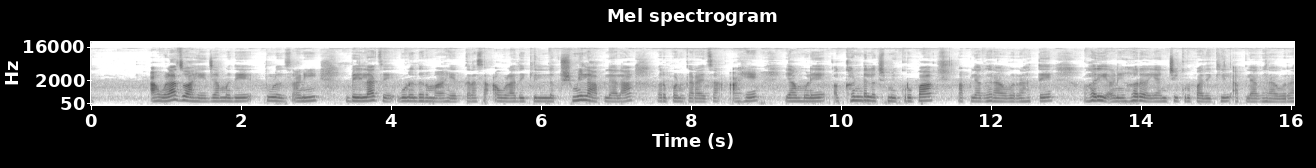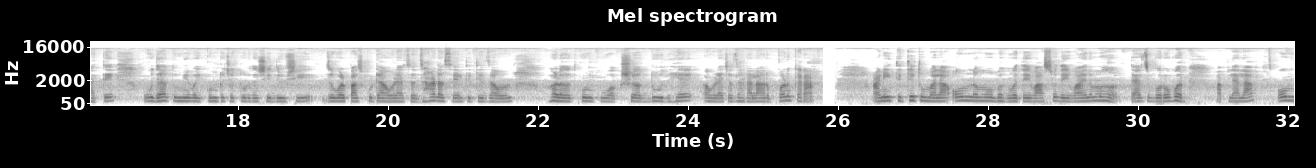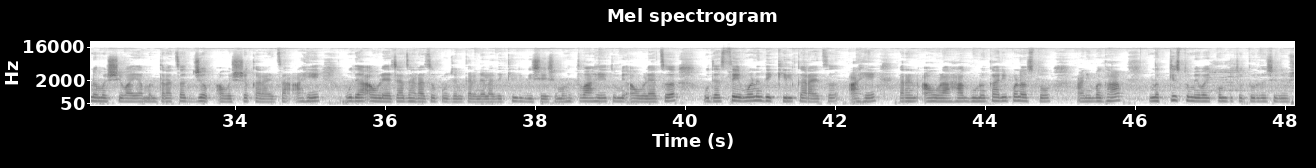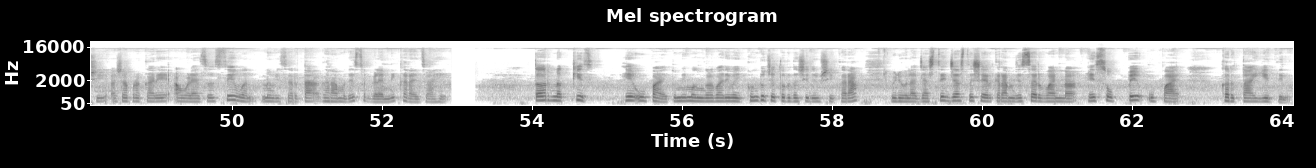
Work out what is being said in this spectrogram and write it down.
आवळा जो आहे ज्यामध्ये तुळस आणि बेलाचे गुणधर्म आहेत तर असा आवळा देखील लक्ष्मीला आपल्याला अर्पण करायचा आहे. यामुळे अखंड लक्ष्मी कृपा आपल्या घरावर राहते. हरी आणि हर यांची कृपा देखील आपल्या घरावर राहते. उद्या तुम्ही वैकुंठ चतुर्दशी दिवशी जवळपास कुठे आवळ्याचं झाड असेल तिथे जाऊन हळद कुंकू अक्षत दूध हे आवळ्याच्या झाडाला अर्पण करा. आणि तिथे तुम्हाला ओम नमो भगवते वासुदेवाय नमः. त्याचबरोबर आपल्याला ओम नम शिवाय या मंत्राचा जप अवश्य करायचा आहे. उद्या आवळ्याच्या झाडाचं पूजन करण्याला देखील विशेष महत्त्व आहे. तुम्ही आवळ्याचं उद्या सेवन देखील करायचं आहे. कारण आवळा हा गुणकारी पण असतो. आणि बघा नक्कीच तुम्ही वैकुंठ चतुर्दशी दिवशी अशा प्रकारे आवळ्याचं सेवन न विसरता घरामध्ये सगळ्यांनी करायचं आहे. तर नक्कीच हे उपाय तुम्ही मंगळवारी वैकुंठ चतुर्दशी दिवशी करा. व्हिडिओला जास्तीत जास्त शेअर करा. म्हणजे सर्वांना हे सोपे उपाय करता येतील.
